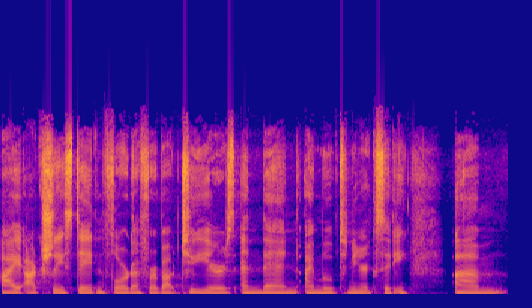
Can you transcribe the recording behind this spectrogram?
I actually stayed in Florida for about two years and then I moved to New York City. Um,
